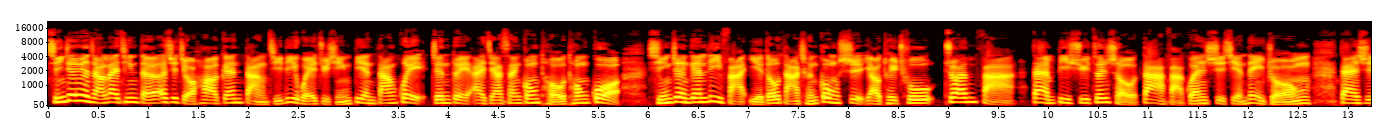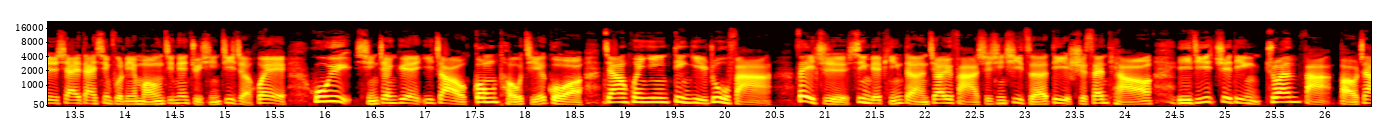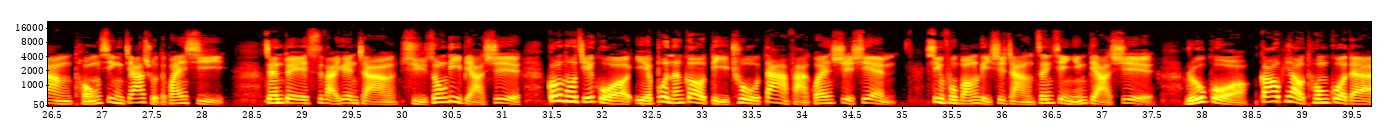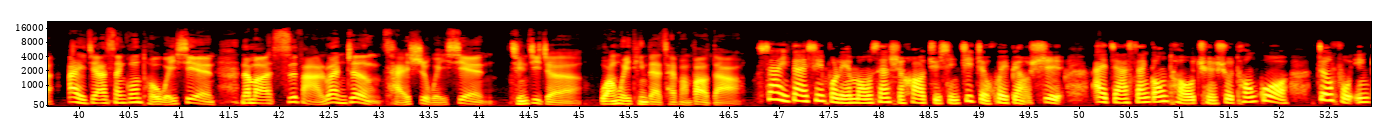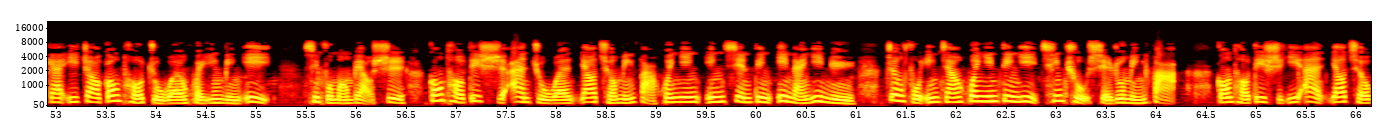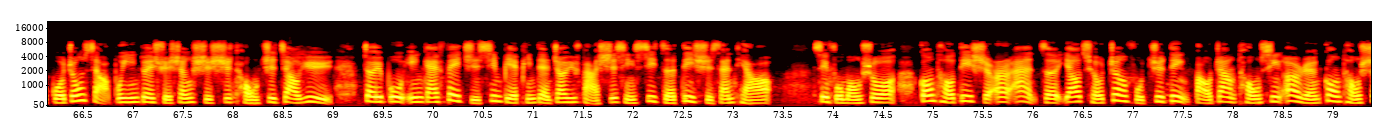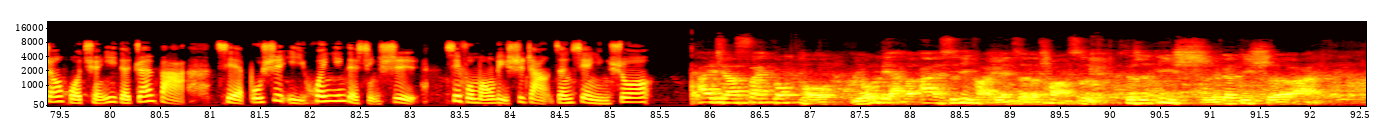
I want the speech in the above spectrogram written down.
行政院长赖清德二十九号跟党籍立委举行便当会，针对爱家三公投通过，行政跟立法也都达成共识，要推出专法，但必须遵守大法官视线内容。但是下一代幸福联盟今天举行记者会，呼吁行政院依照公投结果，将婚姻定义入法，废止性别平等教育法实行细则第十三条，以及制定专法保障同性家属的关系。针对司法院长许宗力表示，公投结果也不能够抵触大法官视线。幸福盟理事长曾宪营表示，如果高票通过的爱家三公投违宪，那么司法乱政才是违宪。请记者王维婷的采访报道。下一代幸福联盟三十号举行记者会表示，爱家三公投全数通过，政府应该依照公投主文回应民意。幸福盟表示，公投第十案主文要求民法婚姻应限定一男一女，政府应将婚姻定义清楚写入民法。公投第十一案要求国中小不应对学生实施同志教育，教育部应该废止性别平等教育法施行细则第十三条。幸福盟说，公投第十二案则要求政府制定保障同性二人共同生活权益的专法，且不是以婚姻的形式。幸福盟理事长曾宪莹说：“爱家三公投有两个案是立法原则的创制，就是第十跟第十二案。”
